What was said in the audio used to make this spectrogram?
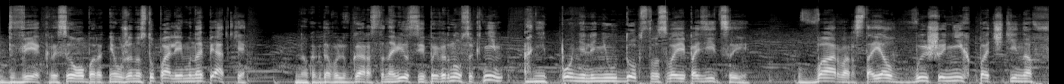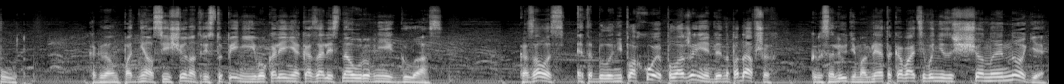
Две крысы-оборотня уже наступали ему на пятки, но когда Вульфгар остановился и повернулся к ним, они поняли неудобство своей позиции. Варвар стоял выше них почти на фут. Когда он поднялся еще на три ступени, его колени оказались на уровне их глаз. Казалось, это было неплохое положение для нападавших. Крысолюди могли атаковать его незащищенные ноги,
